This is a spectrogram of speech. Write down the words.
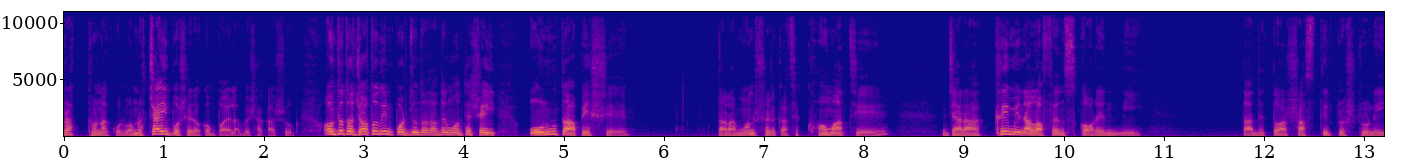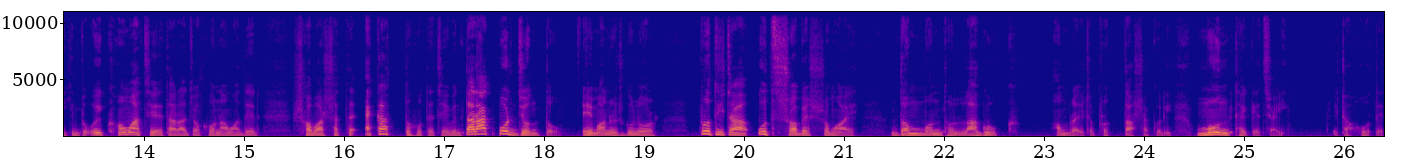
প্রার্থনা করব। আমরা চাইব সেরকম পয়লা বৈশাখ আসুক। অন্তত যতদিন পর্যন্ত তাদের মধ্যে সেই অনুতাপ এসে তারা মানুষের কাছে ক্ষমা চেয়ে যারা ক্রিমিনাল অফেন্স করেননি, তাদের তো আর শাস্তির প্রশ্ন নেই, কিন্তু ওই ক্ষমা চেয়ে তারা যখন আমাদের সবার সাথে একাত্ম হতে চাইবেন তার আগ পর্যন্ত এই মানুষগুলোর প্রতিটা উৎসবের সময় দমবন্ধ লাগুক, আমরা এটা প্রত্যাশা করি, মন থেকে চাই এটা হতে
